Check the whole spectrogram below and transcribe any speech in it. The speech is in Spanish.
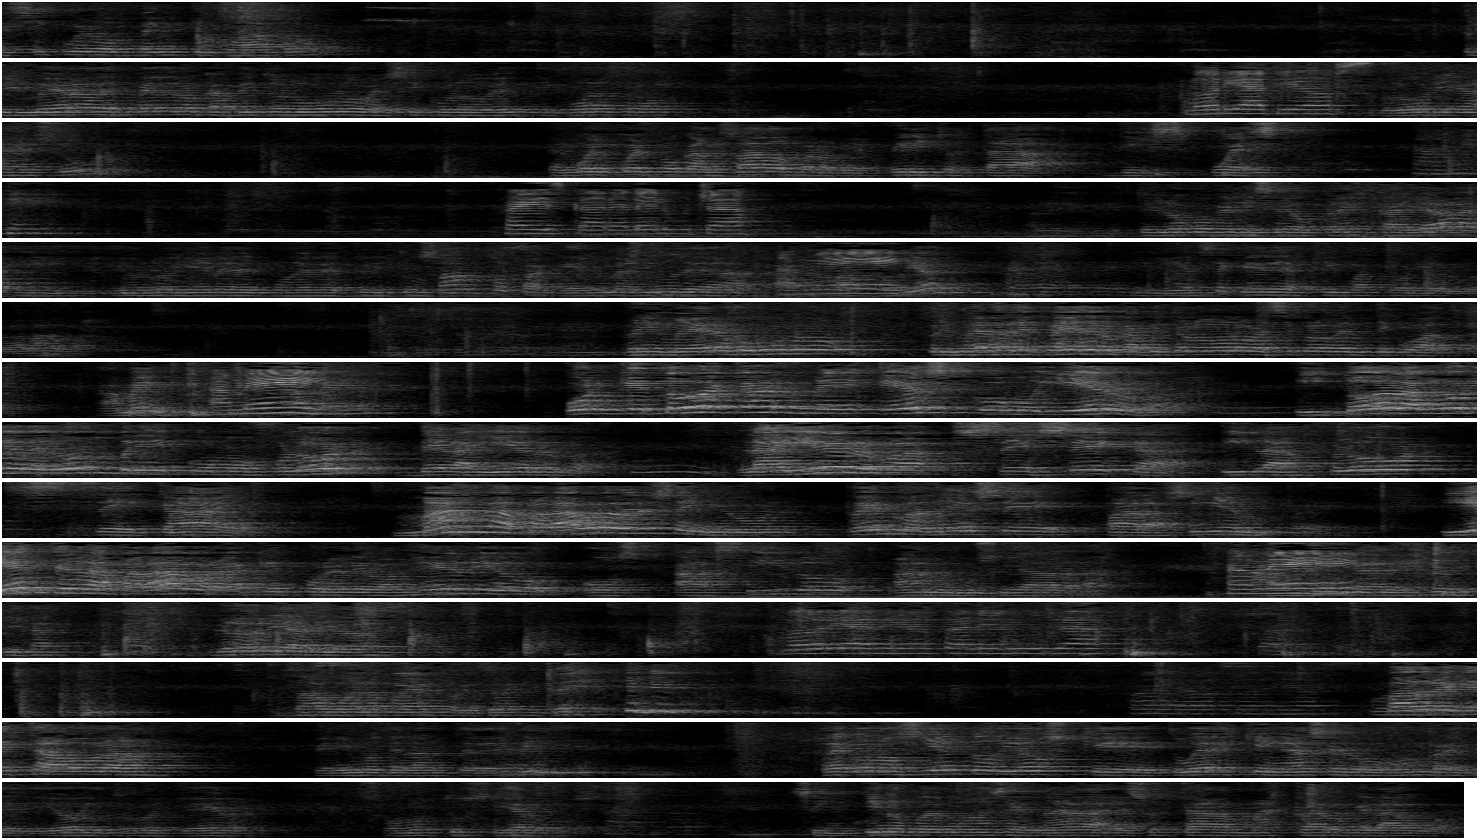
versículo 24. Primera de Pedro, capítulo 1, versículo 24. Gloria a Dios. Gloria a Jesús. Tengo el cuerpo cansado, pero mi espíritu está dispuesto. Amén. Praise God, aleluya. Estoy loco que Eliseo crezca allá y Dios lo llene del poder del Espíritu Santo para que Él me ayude a, a Amén. pastorear. Y Él se quede aquí pastoreando. Alaba. Primero uno, primera de Pedro, capítulo 1, versículo 24. Amén. Amén. Porque toda carne es como hierba, y toda la gloria del hombre como flor de la hierba. La hierba se seca y la flor se cae, mas la palabra del Señor permanece para siempre. Y esta es la palabra que por el Evangelio os ha sido anunciada. Amén. Aleluya. Gloria a Dios. Gloria a Dios, aleluya. Estaba buena para él, por eso la quité. Padre, en esta hora venimos delante de ti, reconociendo Dios que tú eres quien hace los hombres de Dios y tú los llenas. Somos tus siervos. Sin ti no podemos hacer nada, eso está más claro que el agua.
